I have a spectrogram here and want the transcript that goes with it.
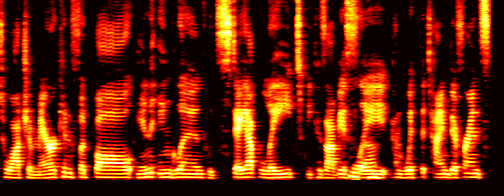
to watch American football in England. Would stay up late because obviously, yeah. kind of with the time difference,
